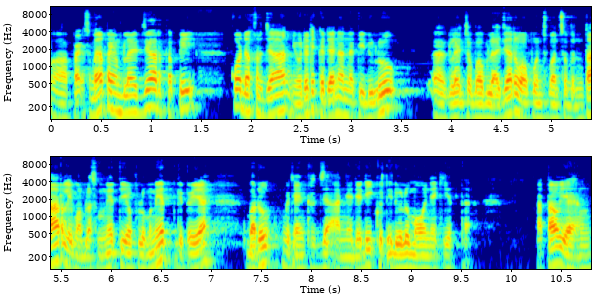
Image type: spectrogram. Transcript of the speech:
wah, sebenarnya pengen belajar tapi kok ada kerjaan? Ya udah deh kerjaan nanti dulu. Eh, Glenn coba belajar walaupun cuma sebentar 15 menit 30 menit gitu ya. Baru ngerjain kerjaannya. Jadi ikuti dulu maunya kita. Atau yang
